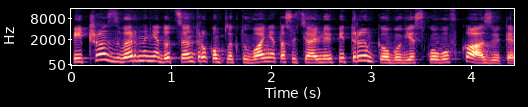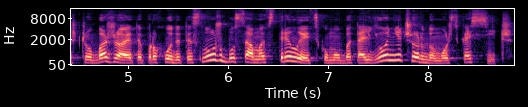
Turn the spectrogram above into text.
Під час звернення до центру комплектування та соціальної підтримки обов'язково вказуйте, що бажаєте проходити службу саме в стрілецькому батальйоні Чорноморська Січ.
